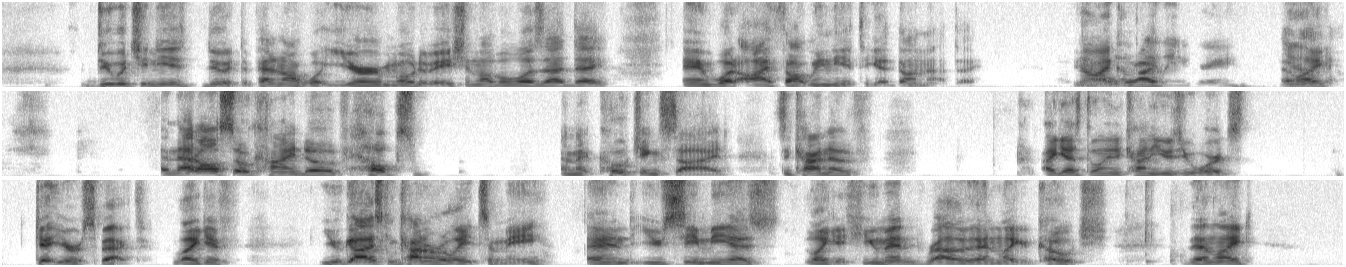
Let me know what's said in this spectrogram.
do what you needed to do it, depending on what your motivation level was that day and what I thought we needed to get done that day. You no, know, I completely agree. and Yeah. like and that also kind of helps on the coaching side to kind of i guess Delaney, to kind of use your words get your respect like if you guys can kind of relate to me and you see me as like a human rather than like a coach then like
